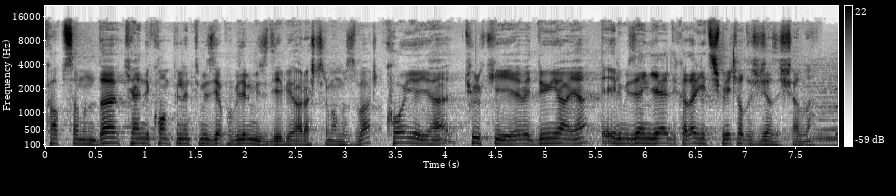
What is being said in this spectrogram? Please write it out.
kapsamında kendi komponentimizi yapabilir miyiz diye bir araştırmamız var. Konya'ya, Türkiye'ye ve dünyaya elimizden geldiği kadar yetişmeye çalışacağız inşallah.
